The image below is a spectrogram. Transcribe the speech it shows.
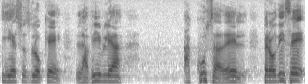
y eso es lo que la Biblia acusa de él. Pero dice,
